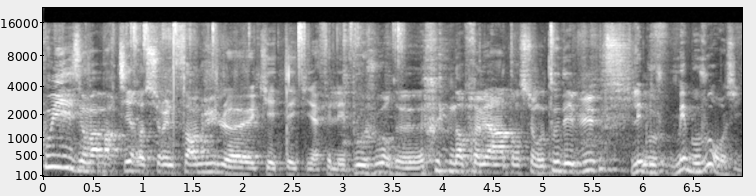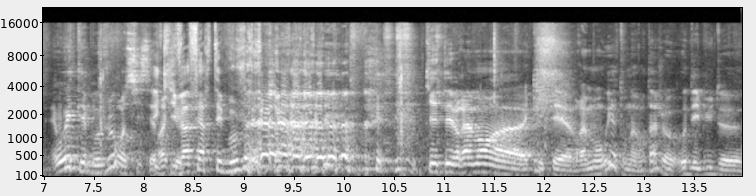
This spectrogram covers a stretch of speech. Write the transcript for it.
Quiz, on va partir sur une formule euh, qui, était, qui a fait les beaux jours de, dans Première Intention au tout début. Les beaux, mes beaux jours aussi. Oui, tes beaux jours aussi, c'est Et vrai. qui que- va faire tes beaux jours. qui était vraiment, euh, qui était vraiment, oui, à ton avantage au, au début de,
